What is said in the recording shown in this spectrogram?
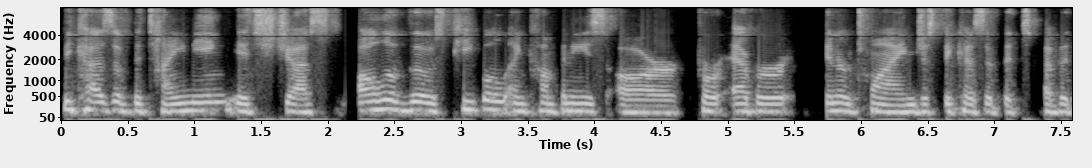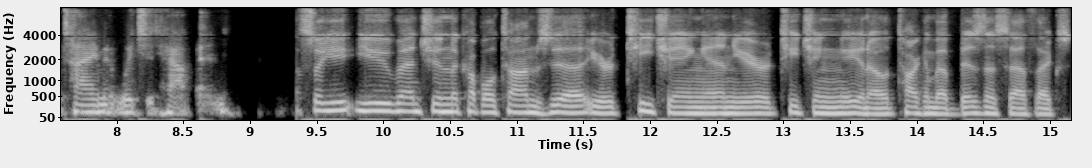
because of the timing, it's just all of those people and companies are forever intertwined just because of the, of the time at which it happened. So you, you mentioned a couple of times uh, you're teaching and you're teaching, you know, talking about business ethics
